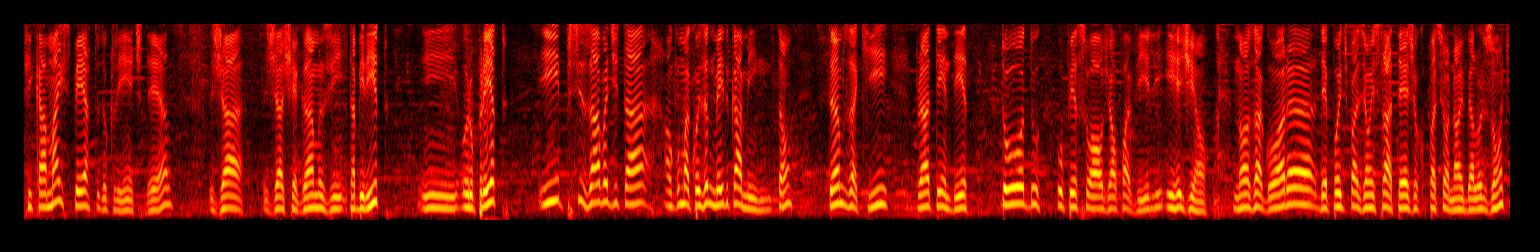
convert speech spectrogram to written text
ficar mais perto do cliente dela, já, já chegamos em Tabirito, em Ouro Preto, e precisava estar alguma coisa no meio do caminho. Então, estamos aqui para atender todo o pessoal de Alphaville e região. Nós agora, depois de fazer uma estratégia ocupacional em Belo Horizonte,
